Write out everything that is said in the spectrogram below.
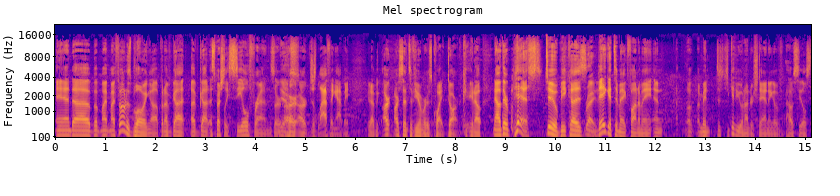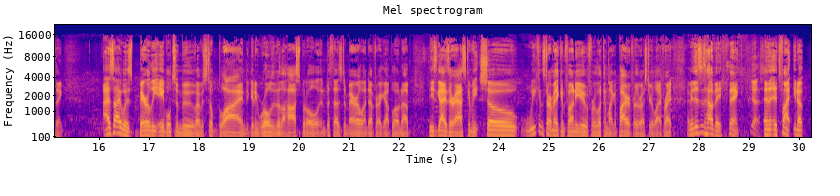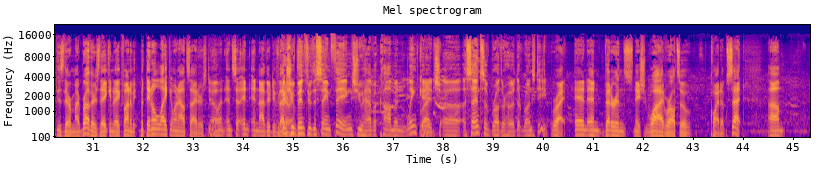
And uh, but my, my phone is blowing up, and I've got I've got especially SEAL friends are, Yes. are, are just laughing at me. You know, our, our sense of humor is quite dark. You know, now they're pissed too because Right. they get to make fun of me. And uh, I mean, just to give you an understanding of how SEALs think, as I was barely able to move, I was still blind, getting rolled into the hospital in Bethesda, Maryland after I got blown up. These guys are asking me, so we can start making fun of you for looking like a pirate for the rest of your life, right? I mean, this is how they think. Yes. And it's fine. You know, these they're my brothers. They can make fun of me, but they don't like it when outsiders do. No. And, and so, and, and neither do veterans. Because veterans. you've been through the same things, you have a common linkage, uh, a sense of brotherhood that runs deep. Right, and and veterans nationwide were also quite upset. Um,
